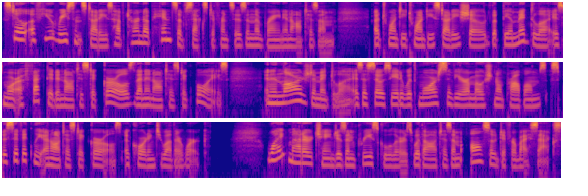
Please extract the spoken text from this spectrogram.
Still, a few recent studies have turned up hints of sex differences in the brain in autism. A 2020 study showed that the amygdala is more affected in autistic girls than in autistic boys. An enlarged amygdala is associated with more severe emotional problems, specifically in autistic girls, according to other work. White matter changes in preschoolers with autism also differ by sex.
